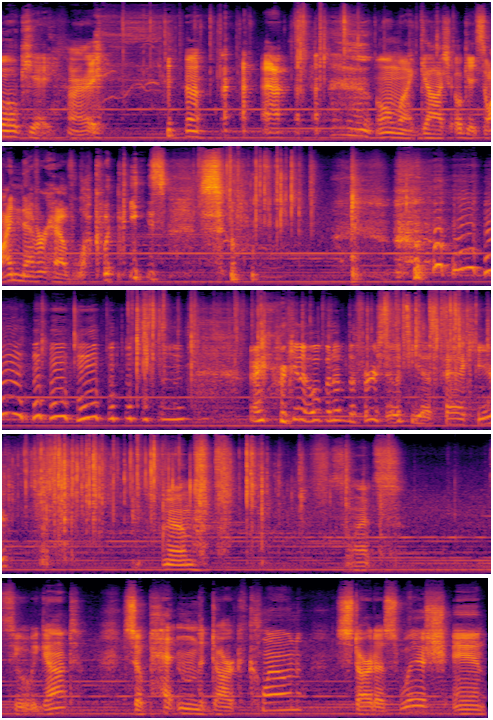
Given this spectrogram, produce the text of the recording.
Okay, all right. oh my gosh. Okay, so I never have luck with these. So Alright, we're gonna open up the first OTS pack here. Um so let's see what we got. So Pettin the Dark Clone, Stardust Wish, and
